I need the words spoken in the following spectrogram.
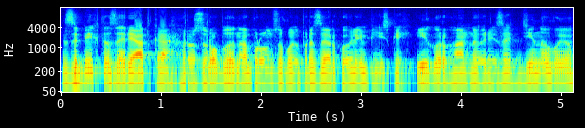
Забіг та зарядка, розроблена бронзовою призеркою Олімпійських ігор Ганною Різаддіновою.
